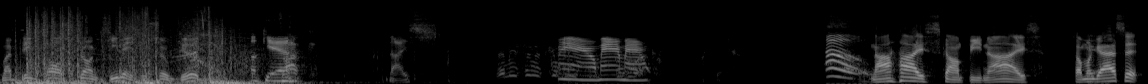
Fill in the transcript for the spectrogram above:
My big, tall, strong teammates are so good. Fuck yeah. Fuck. Nice. Meow, meow, meow. Oh. Nice, Scumpy. Nice. Someone gas it.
